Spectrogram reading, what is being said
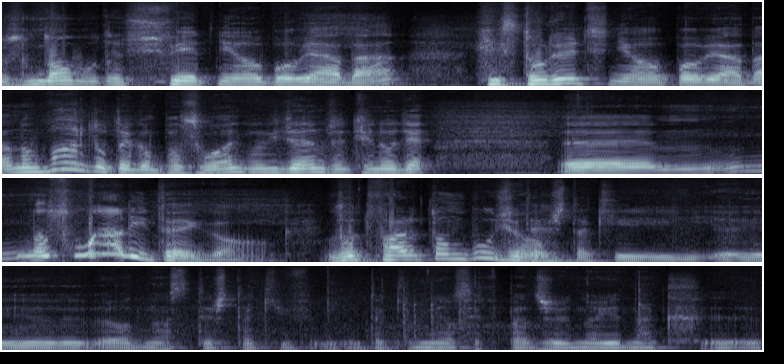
znowu też świetnie opowiada, historycznie opowiada. No warto tego posłuchać, bo widziałem, że ci ludzie e, no słuchali tego. Z otwartą buzią. Też taki yy, od nas też taki, taki wniosek wpadł, że no jednak yy,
